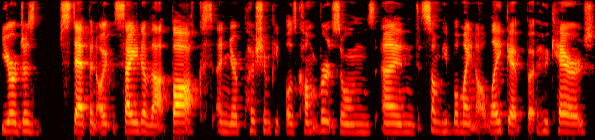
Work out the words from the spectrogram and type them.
you're just stepping outside of that box and you're pushing people's comfort zones and some people might not like it but who cares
